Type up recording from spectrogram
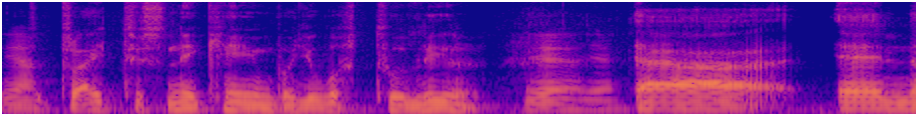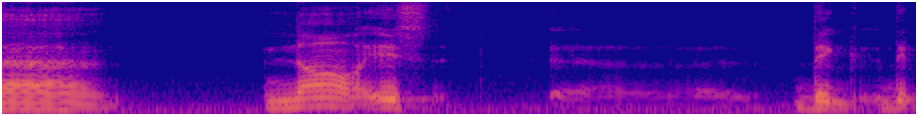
Yeah. To try to sneak in, but you was too little. Yeah, yeah, Uh, and uh, no, it's uh, the, the,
